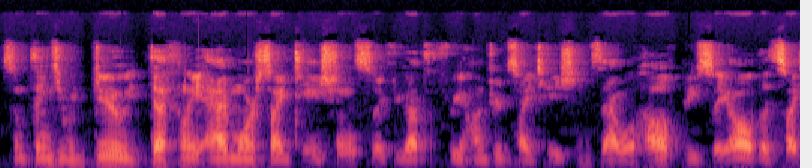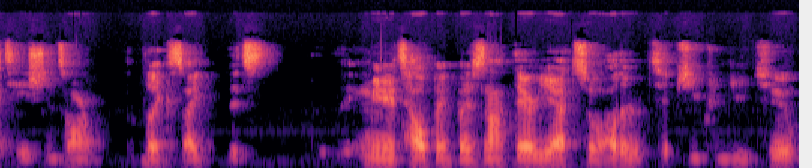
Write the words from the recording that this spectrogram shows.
some things you would do definitely add more citations. So if you got the 300 citations, that will help. You say, oh, the citations aren't like it's I mean it's helping, but it's not there yet. So other tips you can do too.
